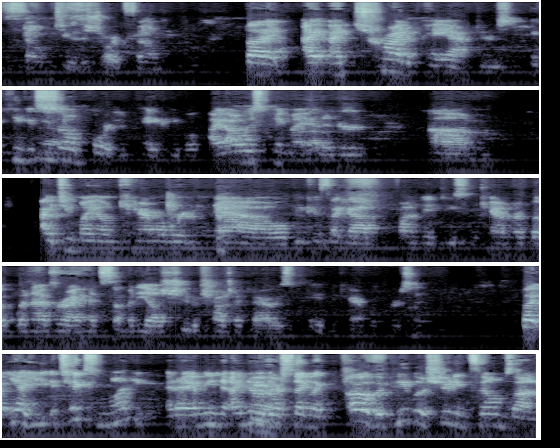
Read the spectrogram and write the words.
film too, the short film. But I, I try to pay actors. I think it's so important to pay people. I always pay my editor. Um, I do my own camera work now because I got finally a decent camera. But whenever I had somebody else shoot a project, I always paid the camera person. but yeah, it takes money, and I mean, I know Yeah. they're saying like, oh, but people are shooting films on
